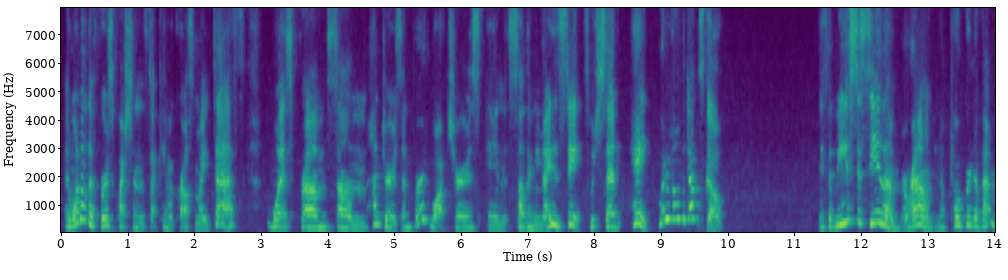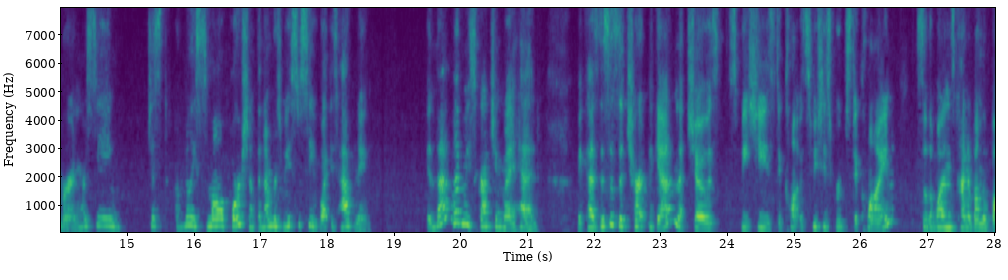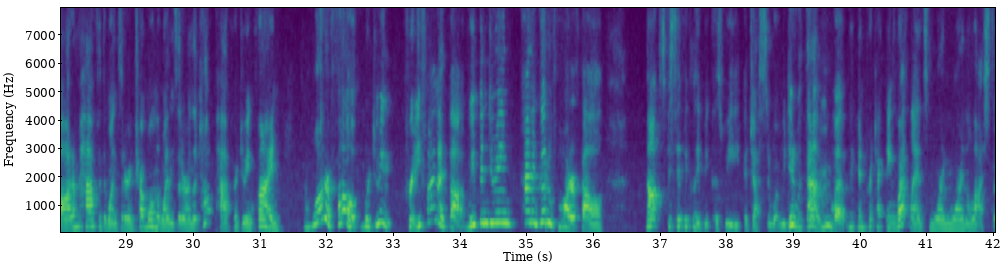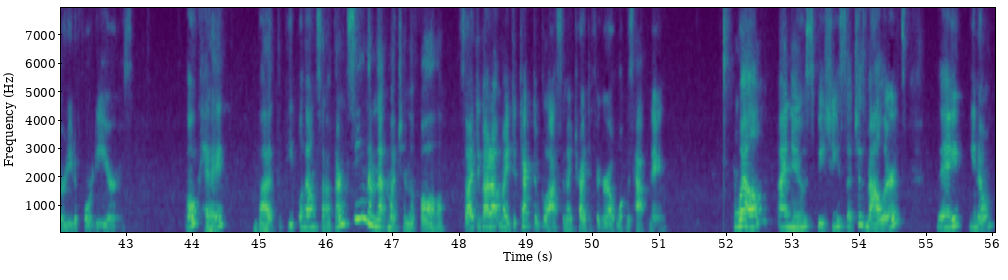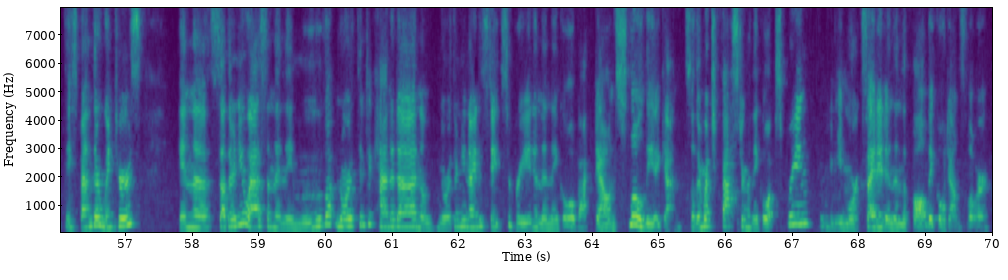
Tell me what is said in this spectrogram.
And one of the first questions that came across my desk was from some hunters and bird watchers in southern United States, which said, hey, where did all the ducks go? They said, we used to see them around in October, November, and we're seeing just a really small portion of the numbers we used to see. What is happening? And that led me scratching my head because this is a chart again that shows species decline, species groups decline. So the ones kind of on the bottom half are the ones that are in trouble, and the ones that are on the top half are doing fine. And waterfowl, we're doing pretty fine, I thought. We've been doing kind of good with waterfowl not specifically because we adjusted what we did with them, but we've been protecting wetlands more and more in the last 30 to 40 years. Okay, but the people down south aren't seeing them that much in the fall. So I got out my detective glass and I tried to figure out what was happening. Well, I knew species such as mallards, they, you know, they spend their winters in the southern US and then they move up north into Canada and the northern United States to breed and then they go back down slowly again. So they're much faster when they go up spring, they're maybe more excited, and then the fall they go down slower.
